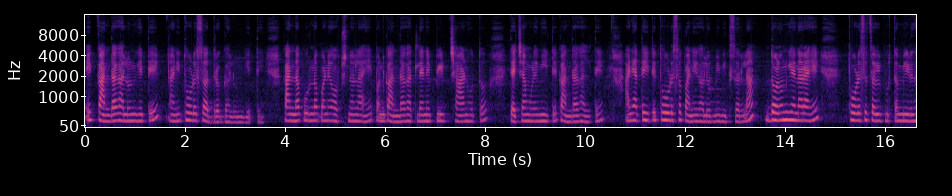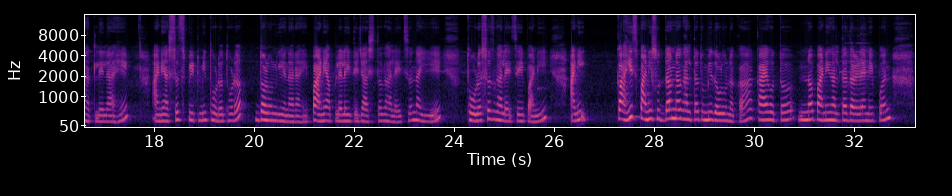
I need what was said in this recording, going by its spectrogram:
एक कांदा घालून घेते आणि थोडंसं अद्रक घालून घेते. कांदा पूर्णपणे ऑप्शनल आहे पण कांदा घातल्याने पीठ छान होतं. त्याच्यामुळे मी इथे कांदा घालते. आणि आता इथे थोडंसं पाणी घालून मी मिक्सरला दळून घेणार आहे. थोडंसं चवीपुरतं मीठ घातलेलं आहे. आणि असंच पीठ मी थोडं थोडं दळून घेणार आहे. पाणी आपल्याला इथे जास्त घालायचं नाही आहे थोडंसंच घालायचं आहे पाणी. आणि काहीच पाणीसुद्धा न घालता तुम्ही दळू नका. काय होतं? न पाणी घालता दळल्याने पण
